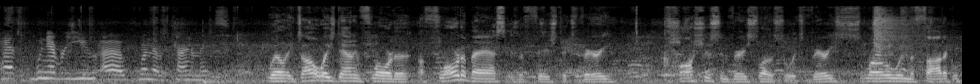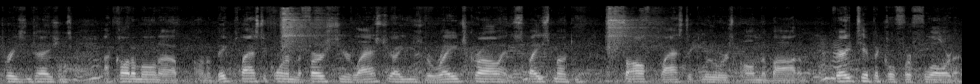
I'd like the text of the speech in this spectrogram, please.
had, whenever you uh, won those tournaments? Well, it's always down in Florida. A Florida bass is a fish that's very cautious and very slow. So it's very slow and methodical presentations. Mm-hmm. I caught them on a on a big plastic worm the first year. Last year I used a Rage Craw and a space monkey, soft plastic lures on the bottom. Mm-hmm. Very typical for Florida.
